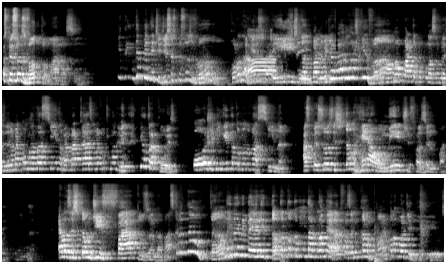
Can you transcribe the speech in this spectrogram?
as pessoas vão tomar vacina. Independente disso, as pessoas vão. O coronavírus está ah, aí, estampado na mídia, vai, lógico que vão. A maior parte da população brasileira vai tomar vacina, vai para casa e vai continuar vivendo. E outra coisa, hoje ninguém está tomando vacina. As pessoas estão realmente fazendo quarentena elas estão de fato usando a máscara? Não estão, nem no MBL estão, está todo mundo aglomerado fazendo campanha, pelo amor de Deus.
